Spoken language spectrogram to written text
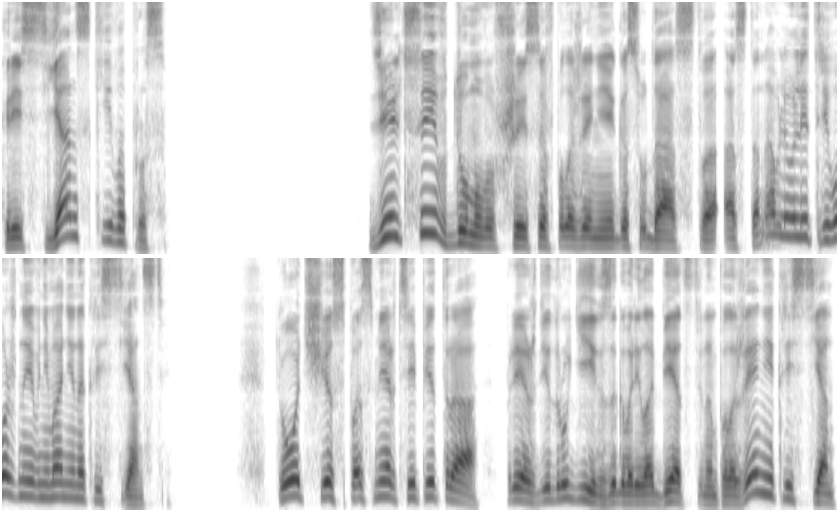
Крестьянский вопрос. Дельцы, вдумывавшиеся в положение государства, останавливали тревожное внимание на крестьянстве. Тотчас по смерти Петра, прежде других, заговорил о бедственном положении крестьян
